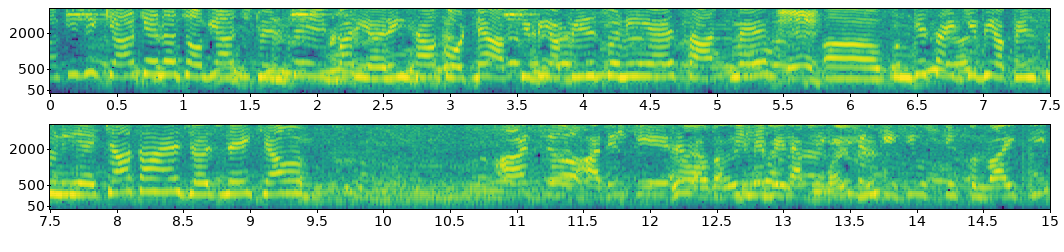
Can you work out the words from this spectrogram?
राकेश जी क्या कहना चाहोगे? आज फिर से एक बार हियरिंग था कोर्ट ने आपकी भी अपील सुनी है साथ में आ, उनके साइड की भी अपील सुनी है। क्या कहा है जज ने? क्या आज आदिल के वकील ने बेल एप्लीकेशन की थी उसकी सुनवाई थी।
